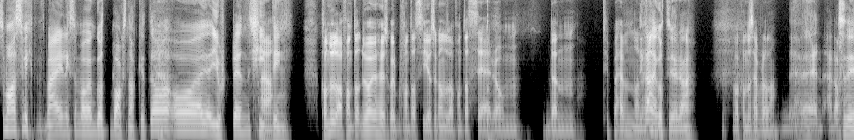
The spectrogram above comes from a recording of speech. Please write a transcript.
Som har sviktet meg, liksom, og gått baksnakket og, og gjort en kjip ting. Kan du da, du har jo høy score på fantasi, og så kan du da fantasere om den type hevn? Det kan jeg godt gjøre. Hva kan du se for deg da? Eh, Altså, de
